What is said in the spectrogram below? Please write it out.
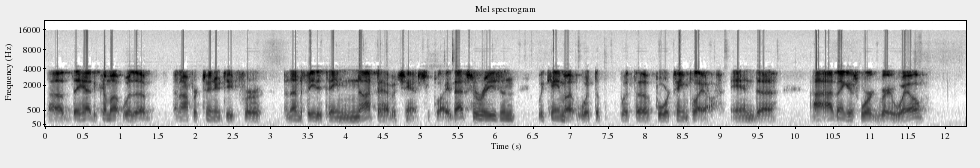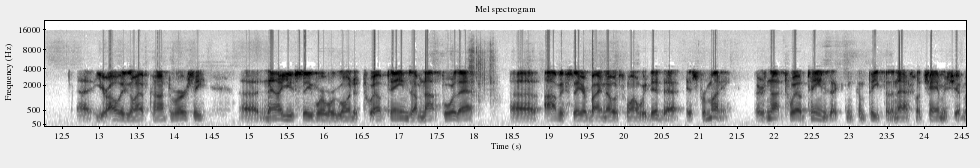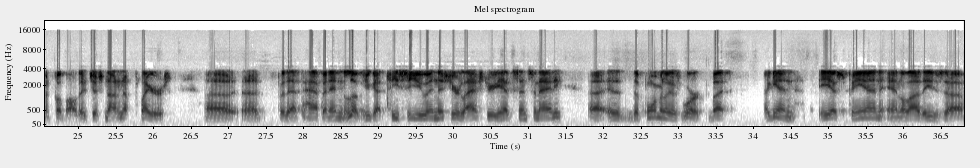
uh, they had to come up with a an opportunity for an undefeated team not to have a chance to play. That's the reason we came up with the with the four team playoff, and uh, I, I think it's worked very well. Uh, you're always going to have controversy. Uh, now you see where we're going to 12 teams. I'm not for that. Uh, obviously, everybody knows why we did that. It's for money. There's not 12 teams that can compete for the national championship in football. There's just not enough players uh, uh, for that to happen. And look, you got TCU in this year. Last year, you had Cincinnati. Uh, the formula has worked, but again, ESPN and a lot of these uh,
